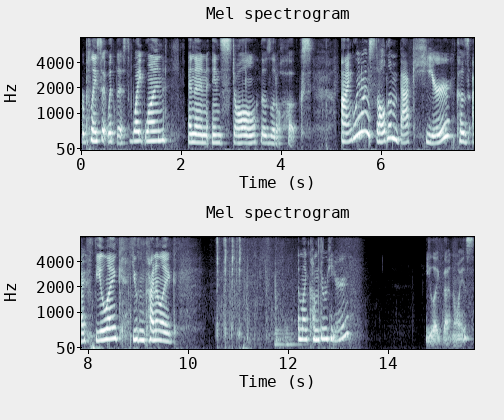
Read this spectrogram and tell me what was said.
replace it with this white one, and then install those little hooks. I'm going to install them back here because I feel like you can kind of like and like come through here. You like that noise.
